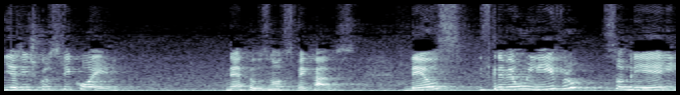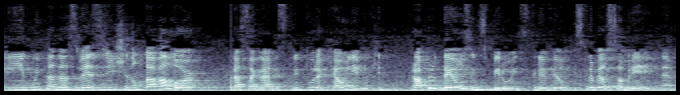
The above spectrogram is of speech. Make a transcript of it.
e a gente crucificou ele, né, pelos nossos pecados. Deus escreveu um livro sobre ele e muitas das vezes a gente não dá valor para a Sagrada Escritura, que é o livro que próprio Deus inspirou, escreveu, escreveu sobre ele, né?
